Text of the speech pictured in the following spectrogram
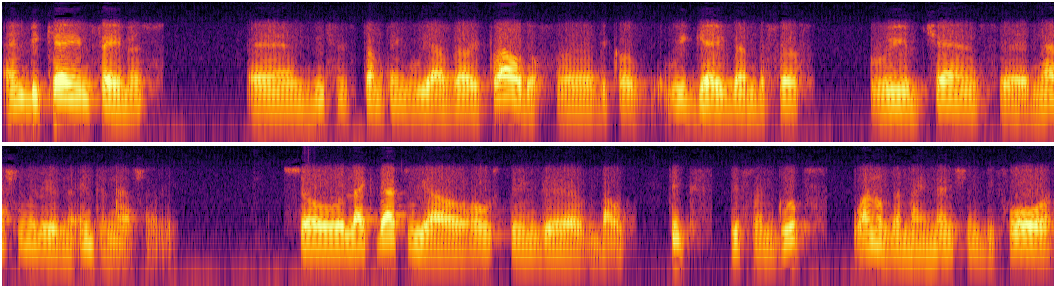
and became famous and this is something we are very proud of because we gave them the first real chance nationally and internationally. So, like that, we are hosting uh, about six different groups. One of them I mentioned before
